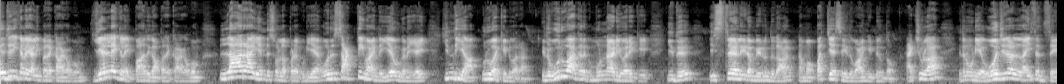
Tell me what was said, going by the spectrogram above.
எதிரிகளை அழிப்பதற்காகவும் எல்லைகளை பாதுகாப்பதற்காகவும் லாரா என்று சொல்லப்படக்கூடிய ஒரு சக்தி வாய்ந்த ஏவுகணையை இந்தியா உருவாக்கிட்டு வர்றாங்க. இது உருவாக்குறதுக்கு முன்னாடி வரைக்கும் இது இஸ்ரேலிடம் இருந்து தான் நம்ம பர்ச்சேஸ் செய்து வாங்கிட்டு இருந்தோம். ஆக்சுவலாக இதனுடைய ஒரிஜினல் லைசன்ஸே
